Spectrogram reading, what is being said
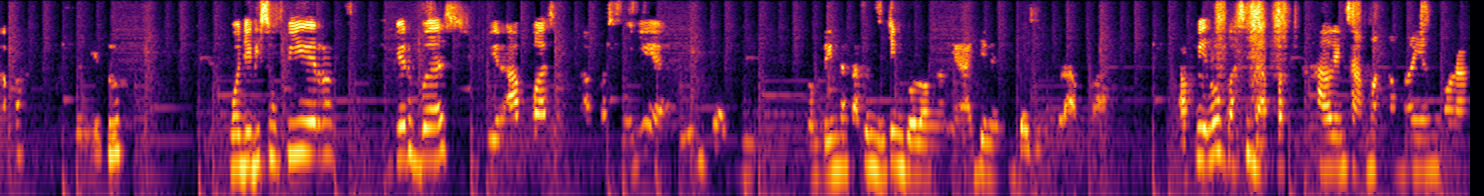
apa itu mau jadi supir supir bus supir apa apa semuanya ya lo dibagi pemerintah. Tapi mungkin golongannya aja nanti gaji berapa. Tapi lo pasti dapat hal yang sama sama yang orang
